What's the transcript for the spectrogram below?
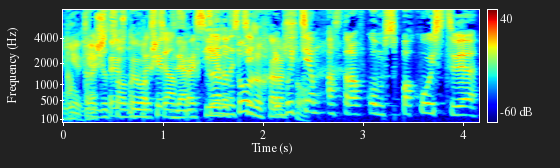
Нет, традиционных я считаю, для России это тоже хорошо. и быть тем островком спокойствия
